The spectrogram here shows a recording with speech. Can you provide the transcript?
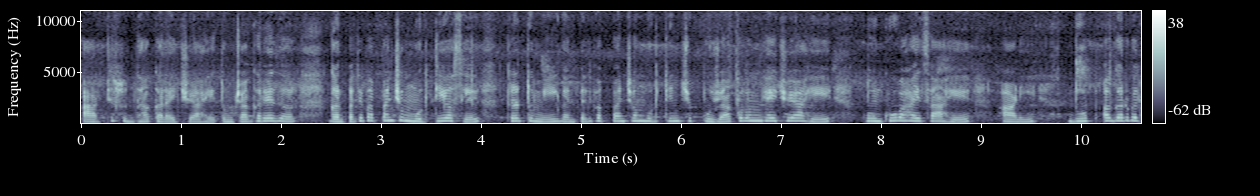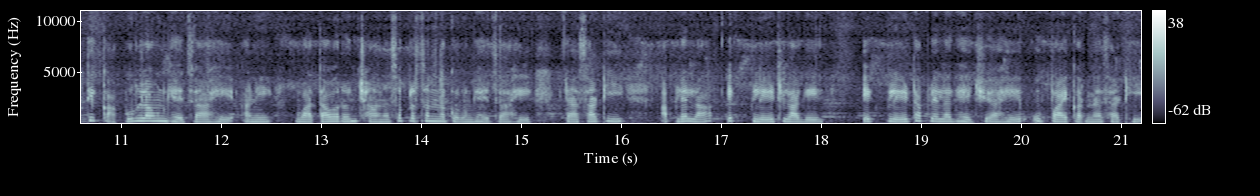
आरतीसुद्धा करायची आहे. तुमच्या घरी जर गणपती बाप्पांची मूर्ती असेल तर तुम्ही गणपती बाप्पांच्या मूर्तींची पूजा करून घ्यायची आहे कुंकू व्हायचं आहे आणि धूप अगरबत्ती कापूर लावून घ्यायचं आहे आणि वातावरण छान असं प्रसन्न करून घ्यायचं आहे. त्यासाठी आपल्याला एक प्लेट लागेल. एक प्लेट आपल्याला घ्यायची आहे उपाय करण्यासाठी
